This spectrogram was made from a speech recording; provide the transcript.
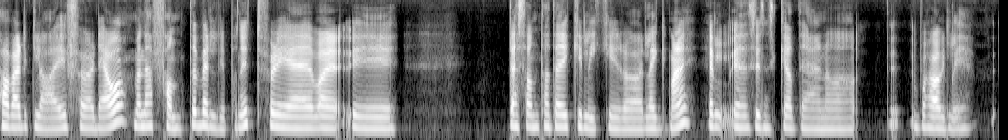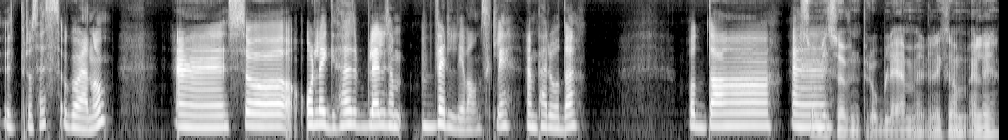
har vært glad i før det òg, men jeg fant det veldig på nytt, fordi var eh, Det er sant at jeg ikke liker å legge meg. Jeg, jeg syns ikke at det er noe behagelig prosess å gå gjennom. Eh, så å legge seg ble liksom veldig vanskelig en periode. Og da eh, Som i søvnproblemer, liksom? Eller?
